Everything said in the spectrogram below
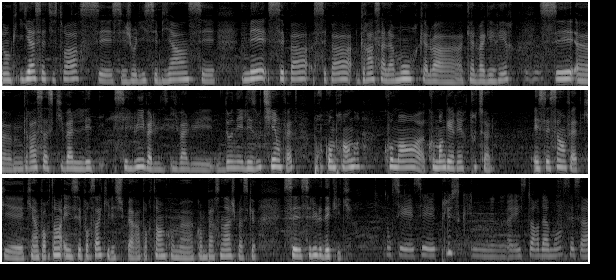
Donc, il y a cette histoire, c'est c'est joli, c'est bien, c'est mais c'est pas c'est pas grâce à l'amour qu'elle va qu'elle va guérir. C'est euh, grâce à ce qu'il va c'est lui il va lui il va lui donner les outils en fait pour comprendre comment euh, comment guérir toute seule. Et c'est ça en fait qui est qui est important. Et c'est pour ça qu'il est super important comme euh, comme personnage parce que c'est c'est lui le déclic. Donc c'est c'est plus qu'une euh, histoire d'amour, c'est ça?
